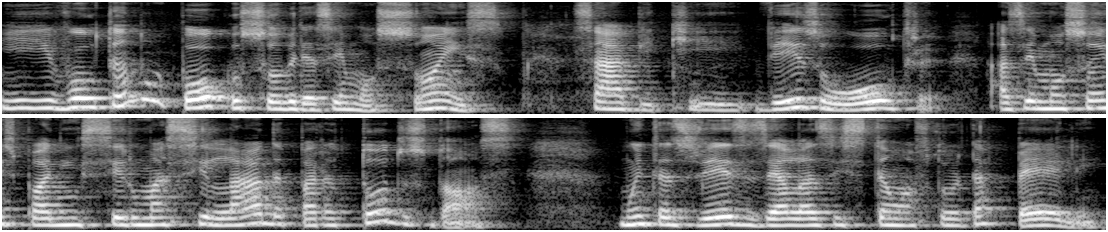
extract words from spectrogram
E voltando um pouco sobre as emoções, sabe que, vez ou outra, as emoções podem ser uma cilada para todos nós. Muitas vezes elas estão à flor da pele,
